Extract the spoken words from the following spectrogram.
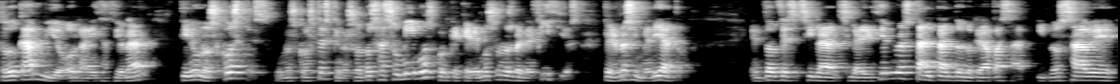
todo cambio organizacional tiene unos costes, unos costes que nosotros asumimos porque queremos unos beneficios, pero no es inmediato. Entonces, si la, si la dirección no está al tanto de lo que va a pasar y no sabe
